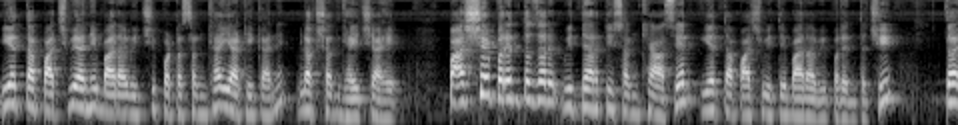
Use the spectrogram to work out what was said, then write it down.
इयत्ता पाचवी आणि बारावीची पटसंख्या या ठिकाणी लक्षात घ्यायची आहे. पाचशेपर्यंत जर विद्यार्थी संख्या असेल इयत्ता पाचवी ते बारावीपर्यंतची तर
